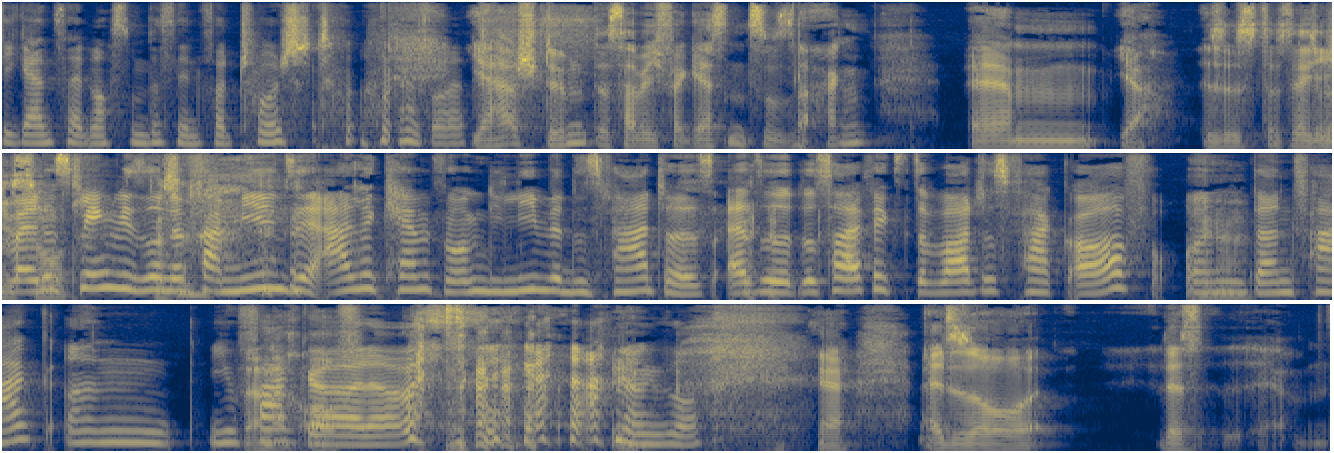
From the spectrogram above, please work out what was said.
die ganze Zeit noch so ein bisschen vertuscht oder so. Ja, stimmt, das habe ich vergessen zu sagen. Ähm, ja, es ist tatsächlich Weil so. das klingt wie so eine Familienserie. Alle kämpfen um die Liebe des Vaters. Also das häufigste Wort ist fuck off und Ja. dann fuck und you Danach fuck oder was. Keine Ahnung so. Ja, also das ähm,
